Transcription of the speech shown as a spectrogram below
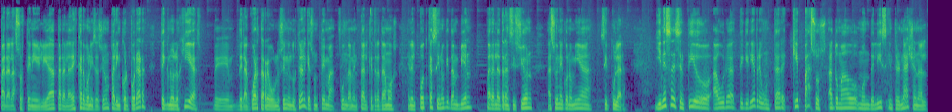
para la sostenibilidad, para la descarbonización, para incorporar tecnologías de, la cuarta revolución industrial, que es un tema fundamental que tratamos en el podcast, sino que también para la transición hacia una economía circular. Y en ese sentido, Aura, te quería preguntar qué pasos ha tomado Mondelez International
